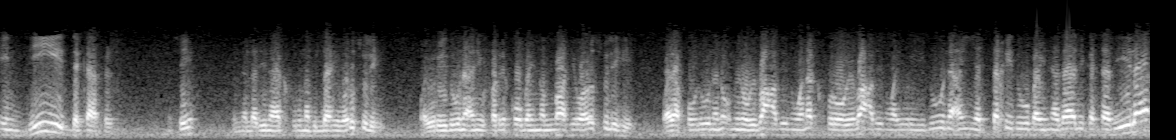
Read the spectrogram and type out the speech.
indeed the kafirs see? إن الذين يكفرون بالله ورسله ويريدون أن يفرقوا بين الله ورسله ويقولون نؤمن ببعض ونكفر ببعض ويريدون أن يتخذوا بين ذلك سبيلا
